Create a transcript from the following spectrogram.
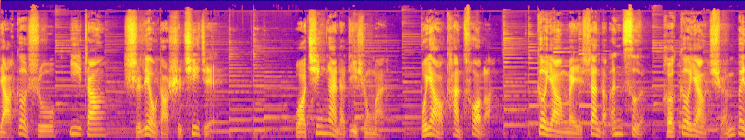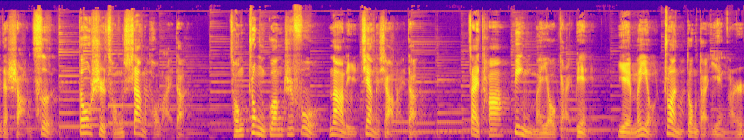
雅各书一章十六到十七节，我亲爱的弟兄们，不要看错了，各样美善的恩赐和各样全备的赏赐，都是从上头来的，从众光之父那里降下来的，在他并没有改变，也没有转动的影儿。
